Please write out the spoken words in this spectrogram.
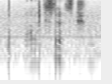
but access to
